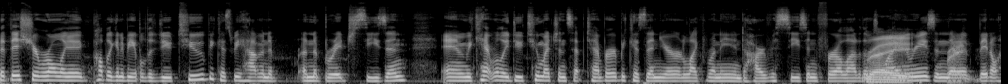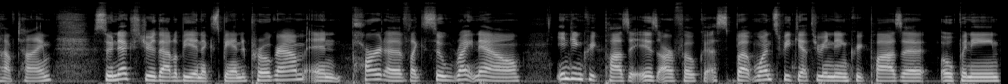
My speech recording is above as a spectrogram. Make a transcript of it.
But this year we're only probably going to be able to do two because we have an, an abridged season, and we can't really do too much in September because then you're like running into harvest season for a lot of those Right, wineries, and right. they don't have time. So next year that'll be an expanded program, and part of like so right now. Indian Creek Plaza is our focus, but once we get through Indian Creek Plaza opening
